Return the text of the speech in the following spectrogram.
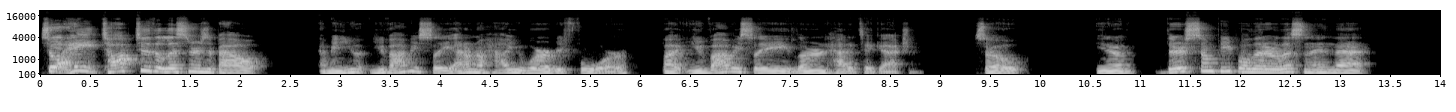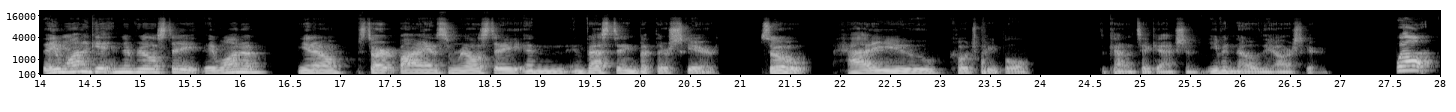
So, yeah. hey, talk to the listeners about. I mean, you you've obviously, I don't know how you were before, but you've obviously learned how to take action. So you know, there's some people that are listening that they want to get into real estate. They want to, you know, start buying some real estate and investing, but they're scared. So, how do you coach people to kind of take action, even though they are scared? Well,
